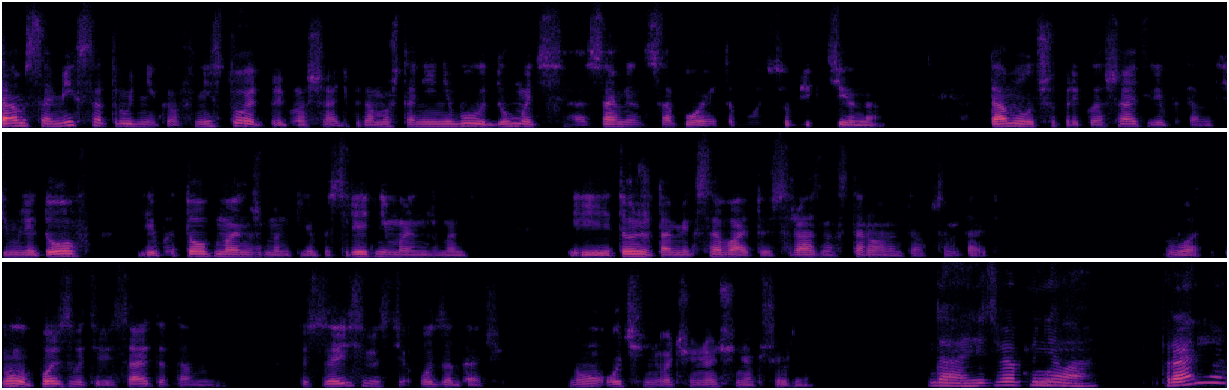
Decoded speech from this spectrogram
Там самих сотрудников не стоит приглашать, потому что они не будут думать э, сами над собой, это будет субъективно. Там лучше приглашать либо там тим-лидов, либо топ-менеджмент, либо средний менеджмент, и тоже там миксовать, то есть с разных сторон это обсуждать. Вот. Ну, пользователи сайта там, то есть в зависимости от задачи, но очень-очень-очень обширно. Да, я тебя Вот. поняла. Правильно,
